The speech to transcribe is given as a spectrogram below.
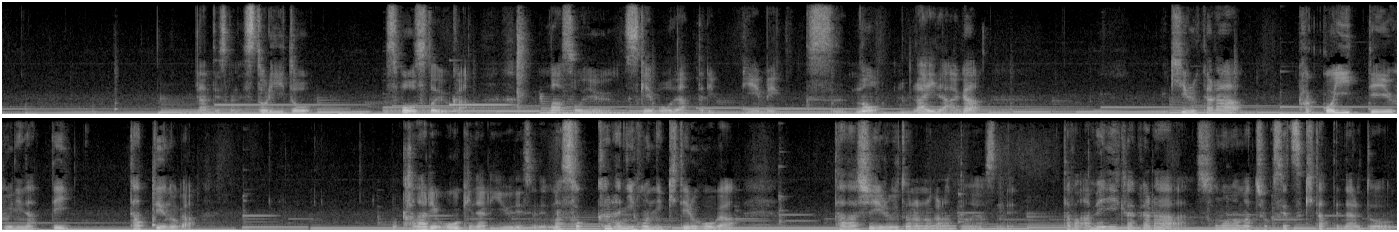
何ですかねストリートスポーツというかまあそういうスケボーであったり BMX のライダーが着るからかっこいいっていう風になっていったっていうのがかなり大きな理由ですね。まあそっから日本に来てる方が正しいルートなのかなって思いますね。多分アメリカからそのまま直接来たってなると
